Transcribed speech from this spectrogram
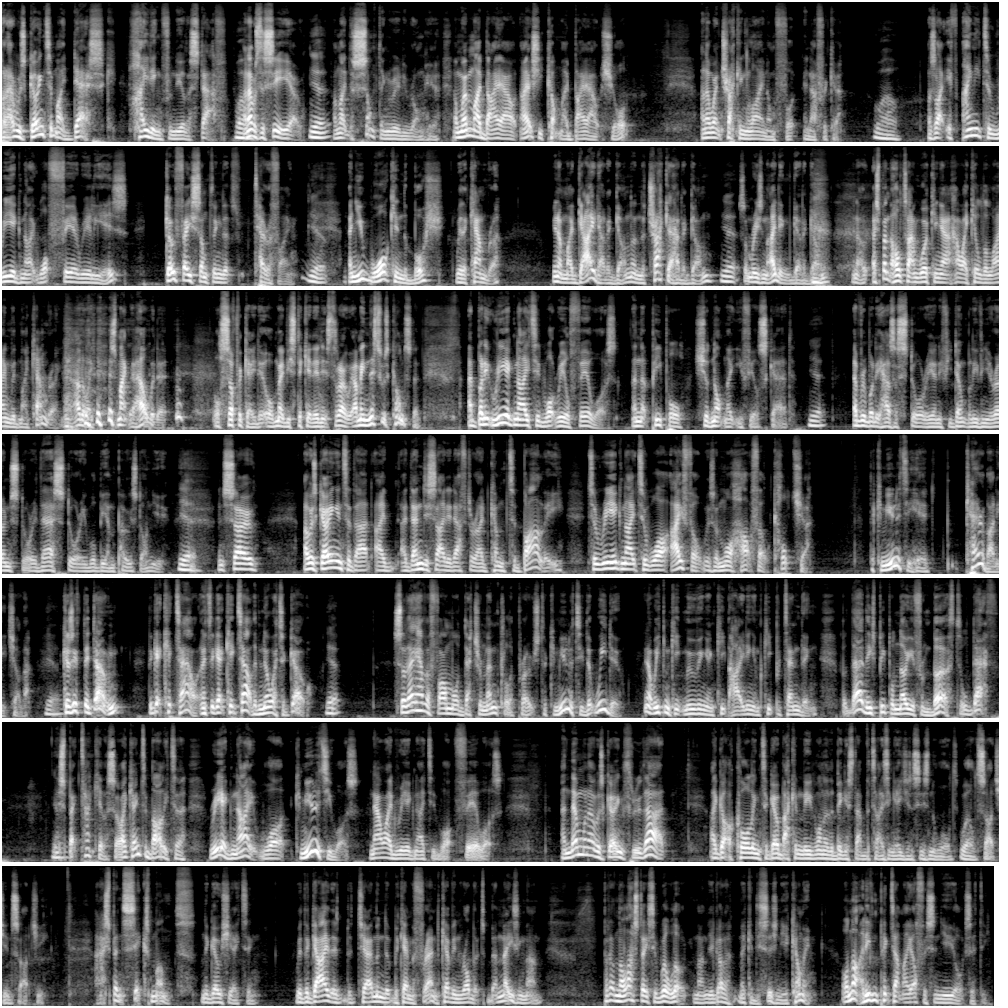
But I was going to my desk, hiding from the other staff. Wow. And I was the CEO. Yeah. I'm like, there's something really wrong here. And when my buyout, I actually cut my buyout short and I went tracking line on foot in Africa. Wow. I was like, if I need to reignite what fear really is, go face something that's terrifying. Yeah. And you walk in the bush with a camera. You know, my guide had a gun and the tracker had a gun. Yeah. some reason I didn't get a gun. You know, I spent the whole time working out how I killed a lion with my camera. You know, how do I smack the hell with it, or suffocate it, or maybe stick it in its throat? I mean, this was constant, Uh, but it reignited what real fear was, and that people should not make you feel scared. Yeah. Everybody has a story, and if you don't believe in your own story, their story will be imposed on you. Yeah. And so I was going into that. I, I then decided after I'd come to Bali to reignite to what I felt was a more heartfelt culture. The community here care about each other. Yeah. Because if they don't, they get kicked out. And if they get kicked out, they've nowhere to go. Yeah. So they have a far more detrimental approach to community that we do. You know, we can keep moving and keep hiding and keep pretending. But there, these people know you from birth till death. It's spectacular. So I came to Bali to reignite what community was. Now I'd reignited what fear was. And then when I was going through that, I got a calling to go back and lead one of the biggest advertising agencies in the world, world Saatchi and Saatchi. And I spent six months negotiating with the guy, the, the chairman that became a friend, Kevin Roberts, amazing man. But on the last day, he said, Well, look, man, you've got to make a decision. You're coming or not? I'd even picked out my office in New York City.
